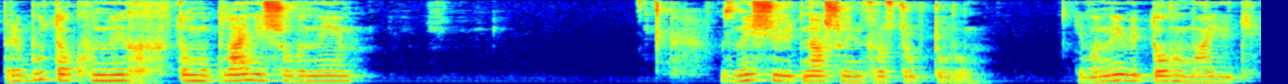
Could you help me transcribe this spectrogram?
Прибуток у них в тому плані, що вони знищують нашу інфраструктуру. І вони від того мають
